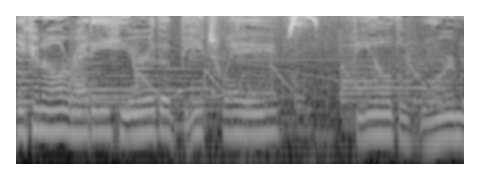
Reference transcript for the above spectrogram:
You can already hear the beach waves, feel the warm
